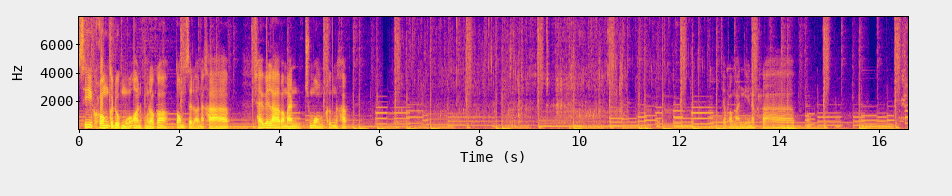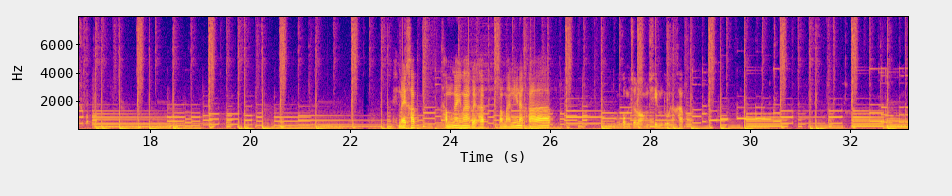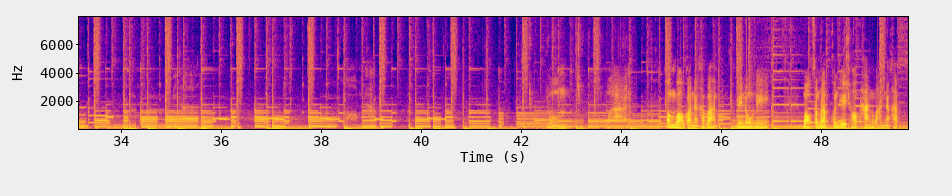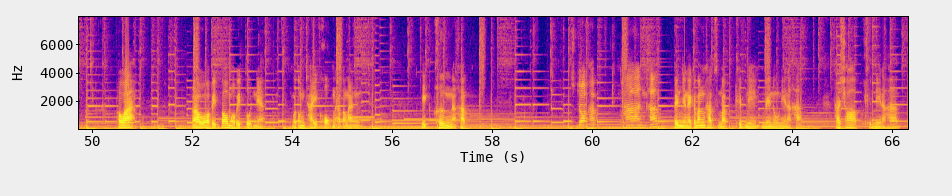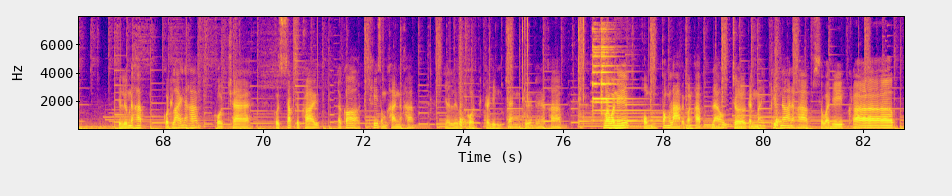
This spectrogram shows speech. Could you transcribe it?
ซี่โครงกระดูกหมูอ่อนของเราก็ต้มเสร็จแล้วนะครับ ใช้เวลาประมาณชั่วโมงครึ่งนะครับจะประมาณนี้นะครับ ไหมครับทำง่ายมากเลยครับ ประมาณนี้นะครับ ผมจะลองชิมดูนะครับหอมครับนุ่มหวานต้องบอกก่อนนะครับว่าเมนูนี้เหมาะสำหรับคนที่ชอบทานหวานนะครับ เพราะว่า เราเอาไปต้มเอาไปตุ๋นเนี่ยมันต้องใช้โคกนะครับประมาณลิตรครึ่งนะครับสุดยอดครับทานครับ เป็นยังไงกันบ้างครับสำหรับคลิปนี้เมนูนี้นะครับ ถ้าชอบคลิปนี้นะครับอย่าลืมนะครับ กดไลค์นะครับ กดแชร์ กด Subscribe แล้วก็ที่สำคัญนะครับ อย่าลืมกดกระดิ่งแจ้งเตือนด้วยนะครับ สำหรับวันนี้ผมต้องลาไปก่อนครับ แล้วเจอกันใหม่คลิปหน้านะครับ สวัสดีครับ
